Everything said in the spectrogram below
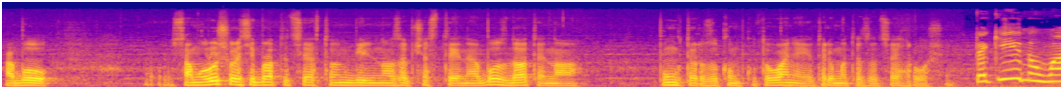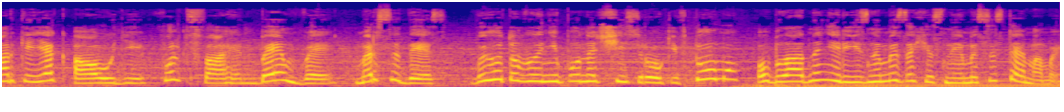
або е, саморуч розібрати цей автомобіль на запчастини, або здати на пункт розукомплектування і отримати за це гроші. Такі іномарки, як Audi, Volkswagen, BMW, Mercedes, виготовлені понад 6 років тому, обладнані різними захисними системами.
